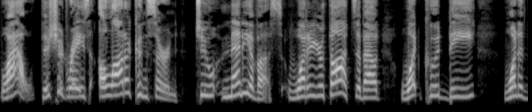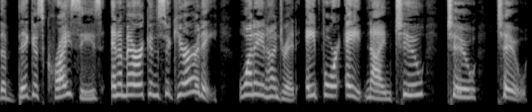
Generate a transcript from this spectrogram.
Wow, this should raise a lot of concern to many of us. What are your thoughts about what could be one of the biggest crises in American security? 1 800 848 9222.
